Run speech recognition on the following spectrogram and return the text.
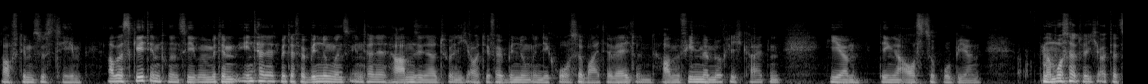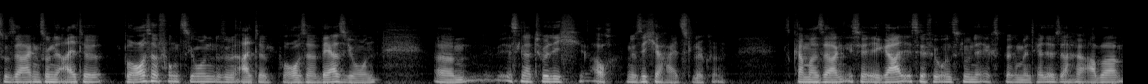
auf dem System. Aber es geht im Prinzip und mit dem Internet, mit der Verbindung ins Internet haben Sie natürlich auch die Verbindung in die große weite Welt und haben viel mehr Möglichkeiten, hier Dinge auszuprobieren. Man muss natürlich auch dazu sagen, so eine alte Browser-Funktion, so eine alte Browser-Version, ist natürlich auch eine Sicherheitslücke. Das kann man sagen, ist ja egal, ist ja für uns nur eine experimentelle Sache, aber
